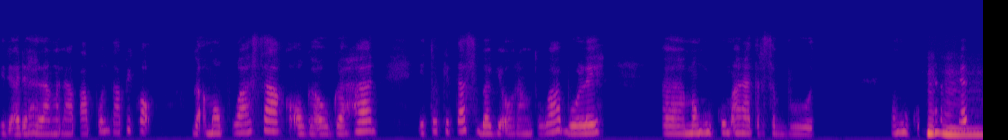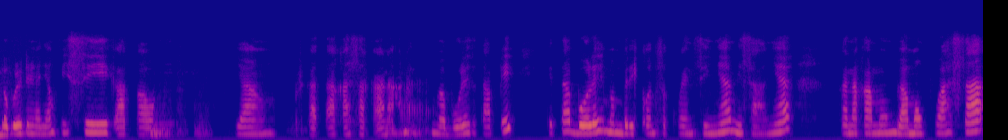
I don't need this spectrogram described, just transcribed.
tidak ada halangan apa pun tapi kok nggak mau puasa, kok ogah-ogahan, itu kita sebagai orang tua boleh uh, menghukum anak tersebut. Menghukumnya mm -hmm. nggak boleh dengan yang fisik atau yang berkata kasar ke anak-anak nggak boleh, tetapi kita boleh memberi konsekuensinya, misalnya karena kamu nggak mau puasa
